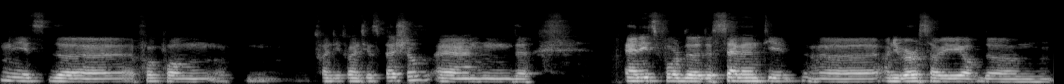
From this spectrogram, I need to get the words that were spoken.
is the for from 2020 special and. And it's for the, the 70th uh, anniversary of the um,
